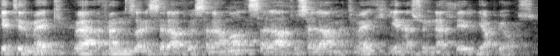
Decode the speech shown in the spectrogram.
getirmek ve Efendimiz Aleyhisselatü Vesselam'a salatu selam etmek yine sünnettir, yapıyoruz.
